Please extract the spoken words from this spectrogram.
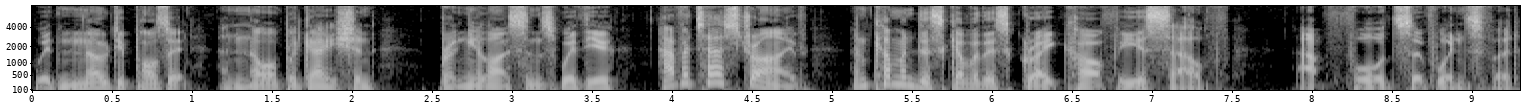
with no deposit and no obligation. Bring your license with you, have a test drive, and come and discover this great car for yourself at Fords of Winsford.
